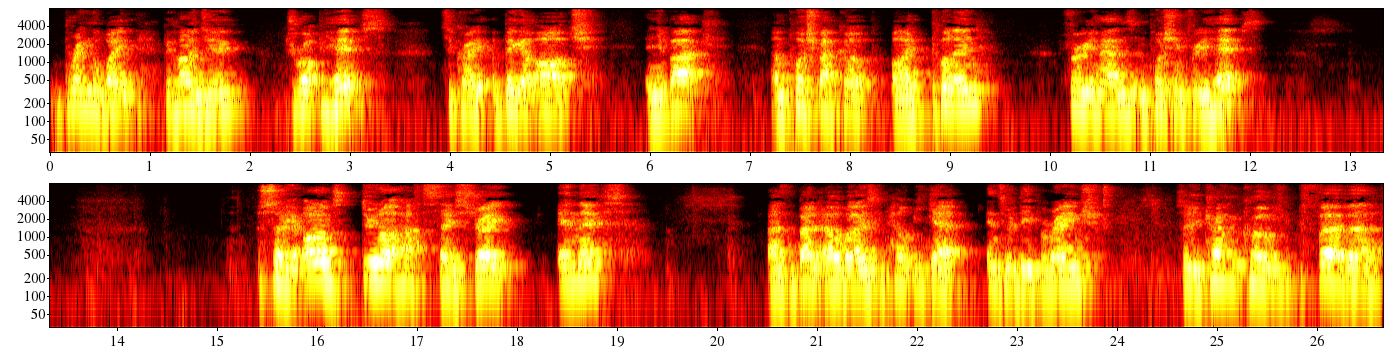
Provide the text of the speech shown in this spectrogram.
bring the weight behind you, drop your hips to create a bigger arch in your back and push back up by pulling through your hands and pushing through your hips. So your arms do not have to stay straight in this as the bent elbows can help you get into a deeper range. So you can come further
